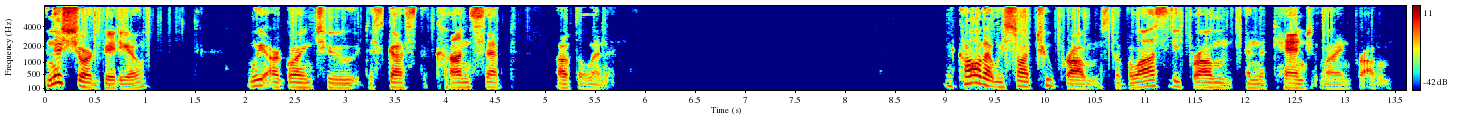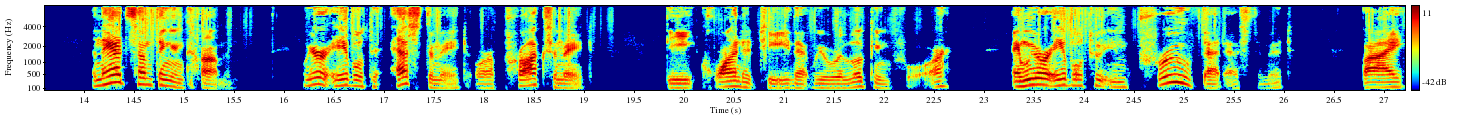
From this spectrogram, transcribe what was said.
In this short video, we are going to discuss the concept of the limit. Recall that we saw two problems, the velocity problem and the tangent line problem, and they had something in common. We were able to estimate or approximate the quantity that we were looking for, and we were able to improve that estimate by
